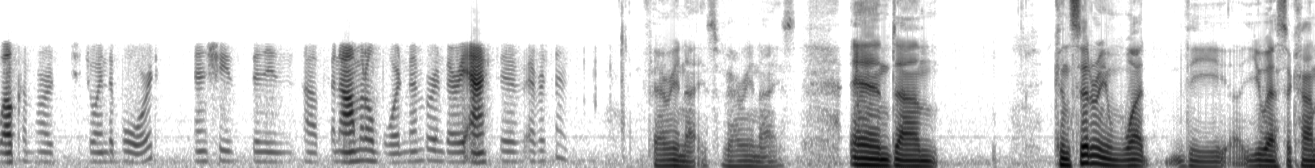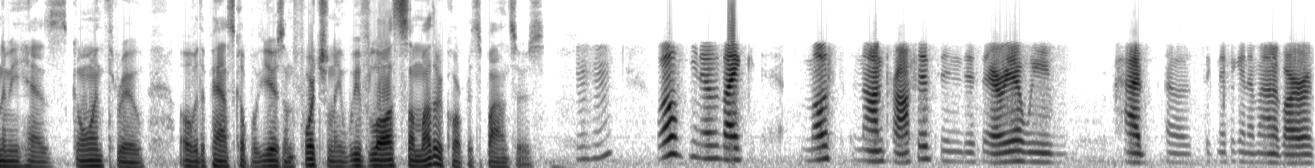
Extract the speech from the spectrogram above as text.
welcome her to join the board. And she's been a phenomenal board member and very active ever since. Very nice, very nice. And um, considering what the U.S. economy has gone through over the past couple of years, unfortunately, we've lost some other corporate sponsors. hmm Well, you know, like most nonprofits in this area, we've had a significant amount of our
